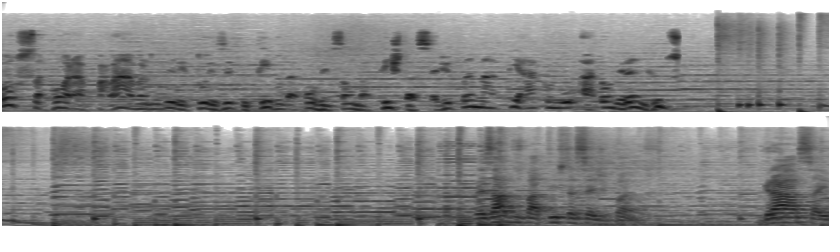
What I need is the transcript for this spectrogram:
Ouça agora a palavra do diretor executivo da Convenção Batista Sergipana, Diácono Adoniran Judson. Prezados batistas sergipanos, graça e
